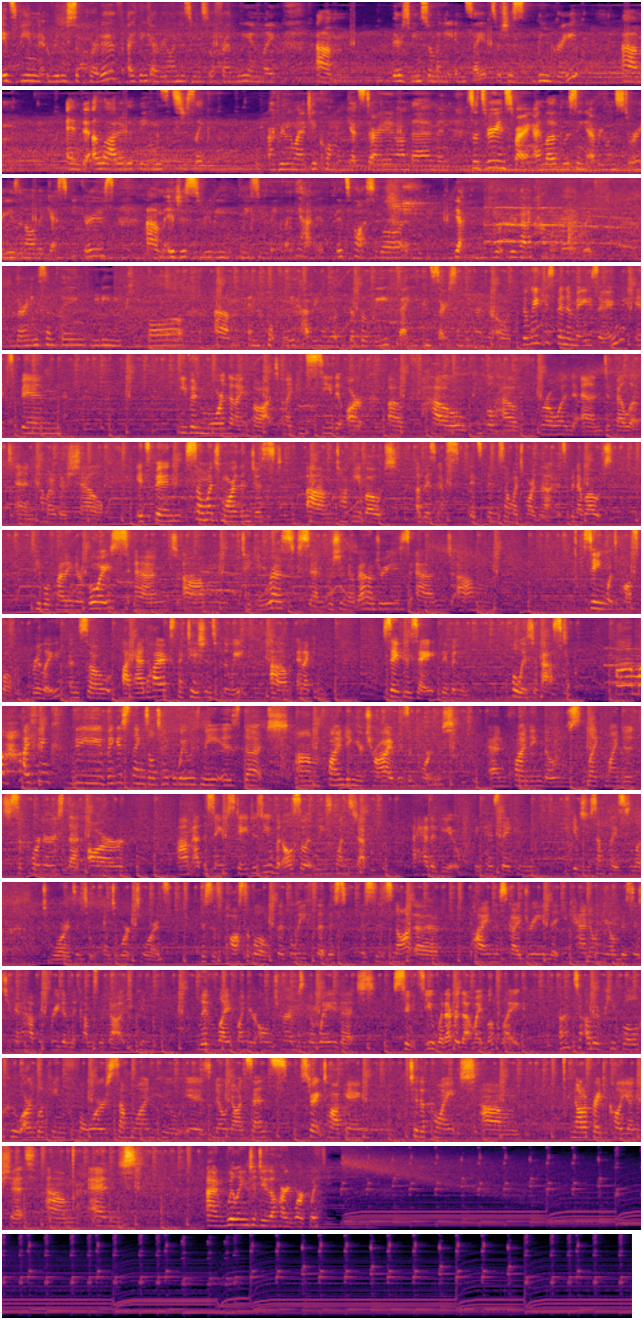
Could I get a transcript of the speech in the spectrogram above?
it's been really supportive. I think everyone has been so friendly and like um, there's been so many insights, which has been great. Um, and a lot of the things, it's just like I really want to take home and get started on them. And so it's very inspiring. I love listening to everyone's stories and all the guest speakers. Um, it just really makes me think like, yeah, it, it's possible. And yeah, you're, you're going to come away with learning something, meeting new people, um, and hopefully having little, the belief that you can start something on your own. The week has been amazing. It's been even more than I thought and I can see the arc of how people have grown and developed and come out of their shell. It's been so much more than just um, talking about a business. It's been so much more than that. It's been about people finding their voice and um, taking risks and pushing their boundaries and um, seeing what's possible, really. And so I had high expectations for the week um, and I can safely say they've been fully surpassed. Um, I think the biggest things I'll take away with me is that um, finding your tribe is important and finding those like-minded supporters that are um, at the same stage as you but also at least one step ahead of you because they can, it gives you some place to look towards and to, and to work towards. This is possible, the belief that this, this is not a pie in the sky dream, that you can own your own business, you can have the freedom that comes with that, you can live life on your own terms in the way that suits you, whatever that might look like. Uh, to other people who are looking for someone who is no nonsense, straight talking, to the point, um, not afraid to call you on your shit, um, and, and willing to do the hard work with you.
